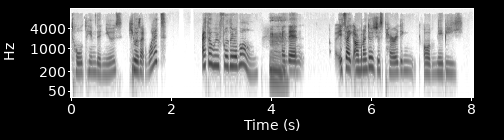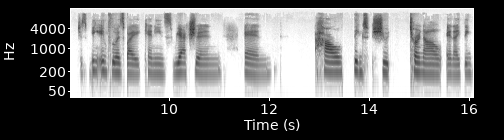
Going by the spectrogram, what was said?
told him the news, he was like, What? I thought we were further along. Mm. And then it's like Armando is just parroting or maybe just being influenced by Kenny's reaction and how things should turn out. And I think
